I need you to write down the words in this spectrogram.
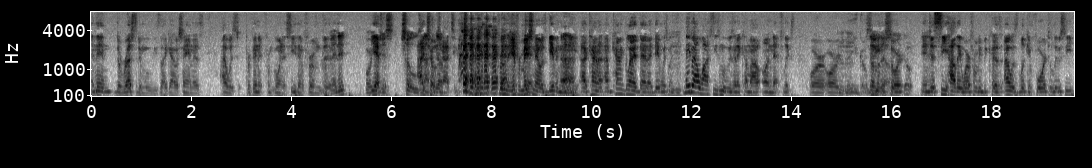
And then the rest of the movies, like I was saying, as I was prevented from going to see them from the. Prevented, or Yeah. you just chose. I not chose to go? not to. from the information that was given to me, Uh-huh. I kind of, I'm kind of glad that I didn't waste. my Mhm. Maybe I'll watch these movies when they come out on Netflix or or Mhm. You go. some There of you the go. sort, There and Yeah. just see how they were for me because I was looking forward to Lucy,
